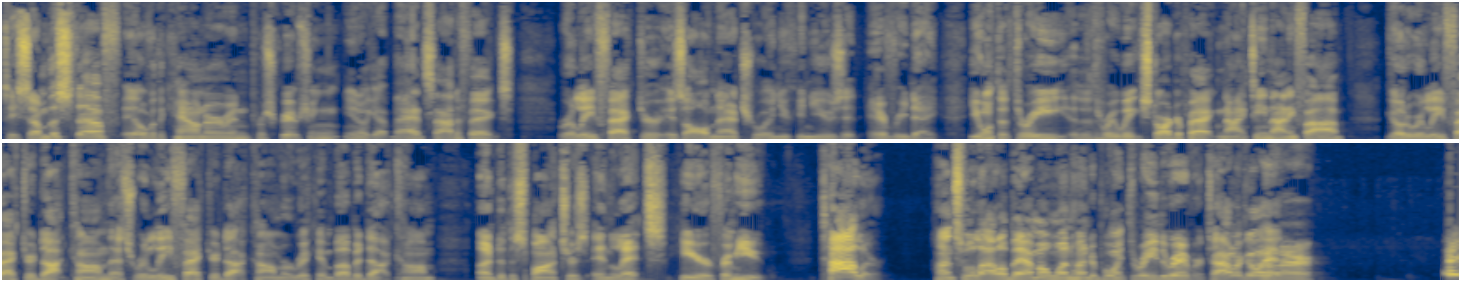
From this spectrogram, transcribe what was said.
See, some of the stuff over the counter and prescription, you know, got bad side effects. Relief Factor is all natural, and you can use it every day. You want the three the three week starter pack, nineteen ninety five. Go to relieffactor.com. That's relieffactor.com or rickandbubba.com under the sponsors, and let's hear from you. Tyler, Huntsville, Alabama, 100.3 The River. Tyler, go ahead. Hey,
